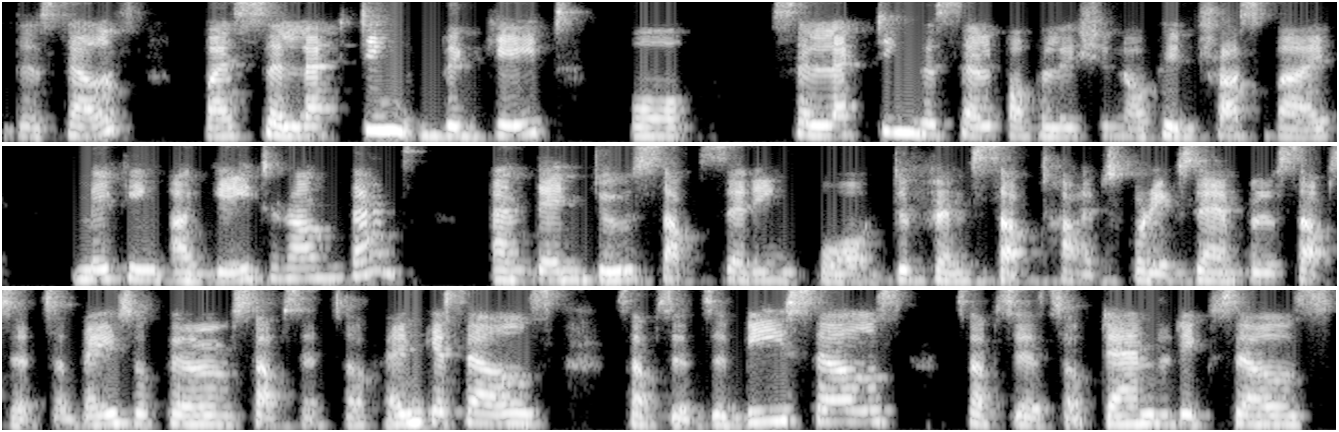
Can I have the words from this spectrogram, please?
the cells by selecting the gate or selecting the cell population of interest by making a gate around that. and then do subsetting for different subtypes. For example, subsets of basophils, subsets of NK cells, subsets of B cells, subsets of dendritic cells,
